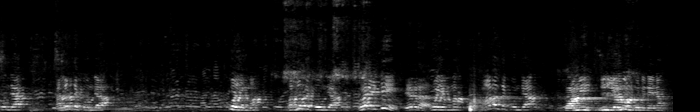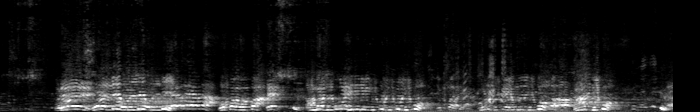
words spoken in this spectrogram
కలర్ తక్కువ ఉందా ఓయమ్మ కలర్ తక్కువ ఉందా ఓ ఏంటి? ఓయమ్మ మాడల్ తక్కువ ఉందా స్వామి నీ ఏమో అనుకోండి నేను? గొప్ప గొప్ప అమ్మ జుప్పు కూడా హిందీ జుప్పు చెప్పు అది. చూడు జుప్పు ఏముంది జుప్పు ఆ,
